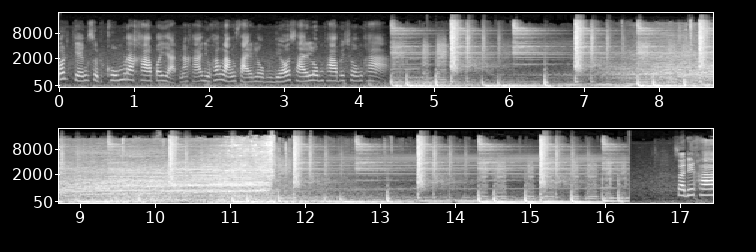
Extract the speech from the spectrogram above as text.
รถเก๋งสุดคุ้มราคาประหยัดนะคะ อยู่ข้างหลังสายลม เดี๋ยวสายลมพาไปชมค่ะ สวัสดีค่ะ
